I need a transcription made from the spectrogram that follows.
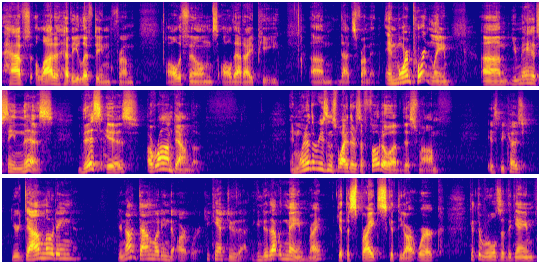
have a lot of heavy lifting from all the films, all that IP um, that's from it. And more importantly, um, you may have seen this. This is a ROM download. And one of the reasons why there's a photo of this ROM is because you're downloading, you're not downloading the artwork. You can't do that. You can do that with MAME, right? Get the sprites, get the artwork, get the rules of the game.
